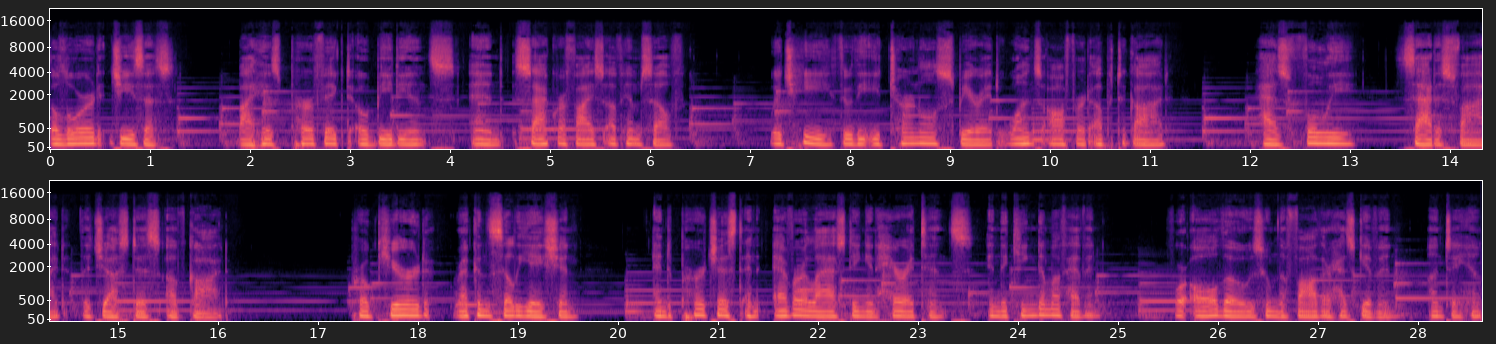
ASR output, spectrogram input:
The Lord Jesus, by his perfect obedience and sacrifice of himself, which he, through the eternal Spirit, once offered up to God, has fully satisfied the justice of God, procured reconciliation, and purchased an everlasting inheritance in the kingdom of heaven for all those whom the Father has given unto him.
